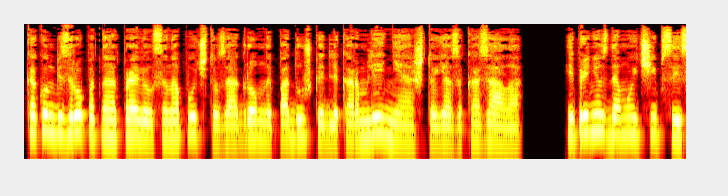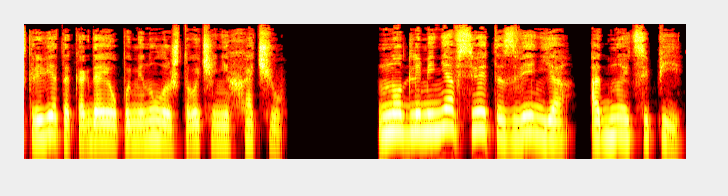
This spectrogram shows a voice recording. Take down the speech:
Как он безропотно отправился на почту за огромной подушкой для кормления, что я заказала, и принес домой чипсы из креветок, когда я упомянула, что очень их хочу. Но для меня все это звенья одной цепи,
